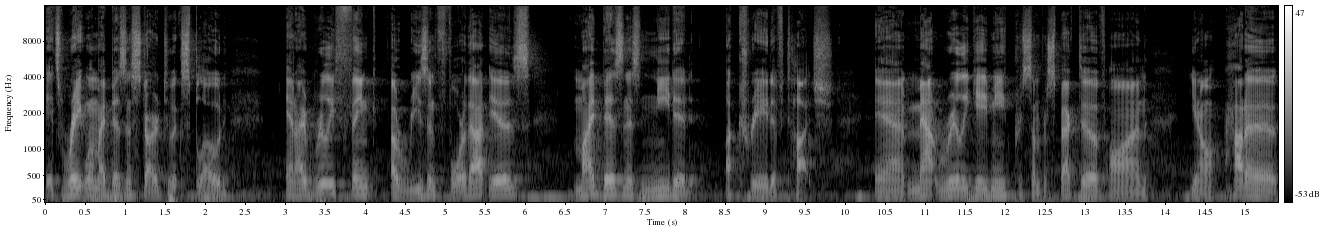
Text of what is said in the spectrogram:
It's right when my business started to explode, and I really think a reason for that is my business needed a creative touch, and Matt really gave me some perspective on, you know, how to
